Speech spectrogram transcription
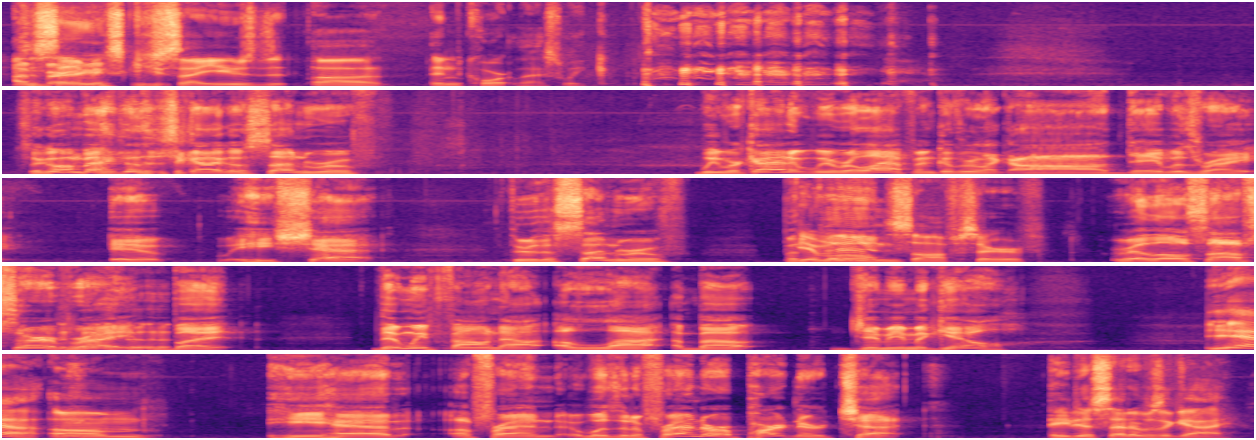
I'm The same excuse I used uh, in court last week. so going back to the Chicago sunroof. We were kind of we were laughing because we are like, oh, Dave was right. It he shat through the sunroof, but Give him a then little soft serve. a little soft serve, right? but then we found out a lot about Jimmy McGill. Yeah. Um. He had a friend. Was it a friend or a partner? Chet, He just said it was a guy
